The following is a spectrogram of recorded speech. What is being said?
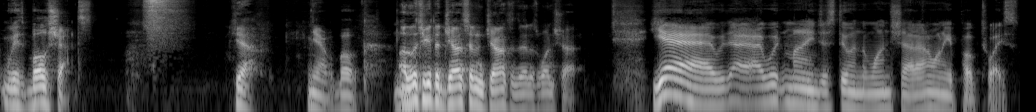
With both shots. Yeah, Yeah, both. unless you get the Johnson and Johnson, then it's one shot. Yeah, I, would- I I wouldn't mind just doing the one shot. I don't want to get poked twice.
